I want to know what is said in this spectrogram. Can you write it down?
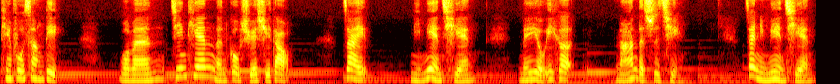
天父上帝。我们今天能够学习到，在你面前没有一个难的事情，在你面前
